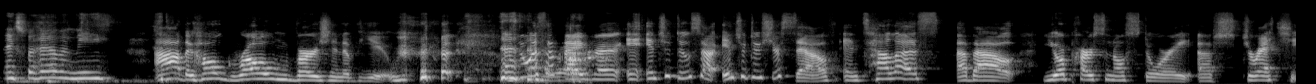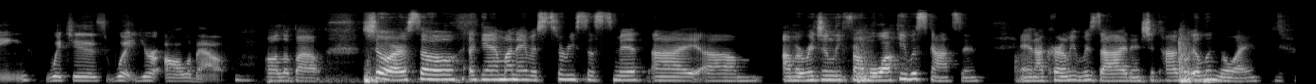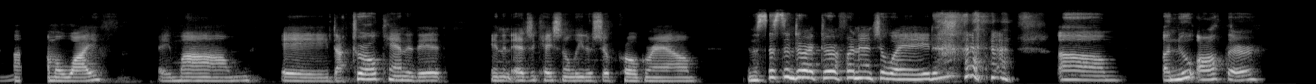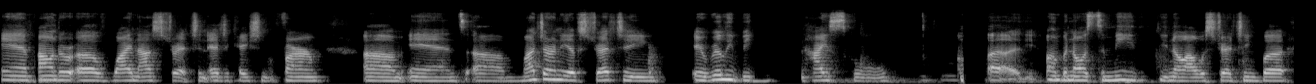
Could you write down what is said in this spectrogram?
Thanks for having me. Ah, the whole grown version of you. Do us a favor and introduce our introduce yourself and tell us about your personal story of stretching, which is what you're all about. All about. Sure. So again, my name is Teresa Smith. I um, I'm originally from Milwaukee, Wisconsin, and I currently reside in Chicago, Illinois. Mm-hmm. Uh, I'm a wife, a mom, a doctoral candidate in an educational leadership program, an assistant director of financial aid, um, a new author and founder of Why Not Stretch, an educational firm. Um, and um, my journey of stretching, it really began in high school. Uh, unbeknownst to me, you know, I was stretching, but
